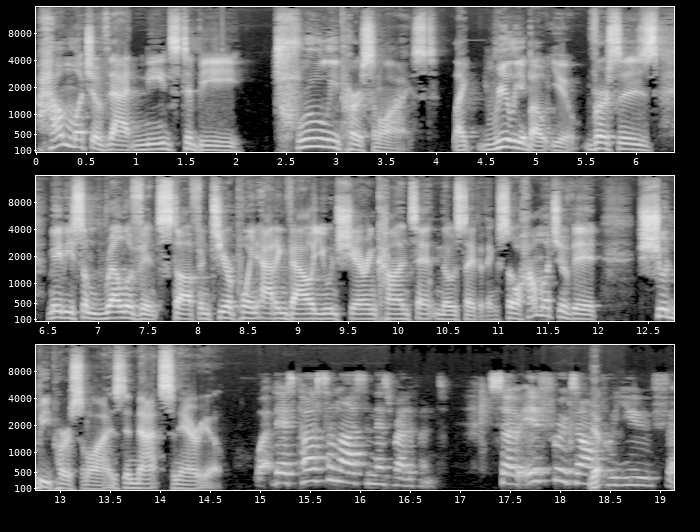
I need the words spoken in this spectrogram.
how much of that needs to be truly personalized? Like really about you versus maybe some relevant stuff and to your point adding value and sharing content and those type of things. So how much of it should be personalized in that scenario? Well, there's personalized and there's relevant. So if for example yep. you've uh,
